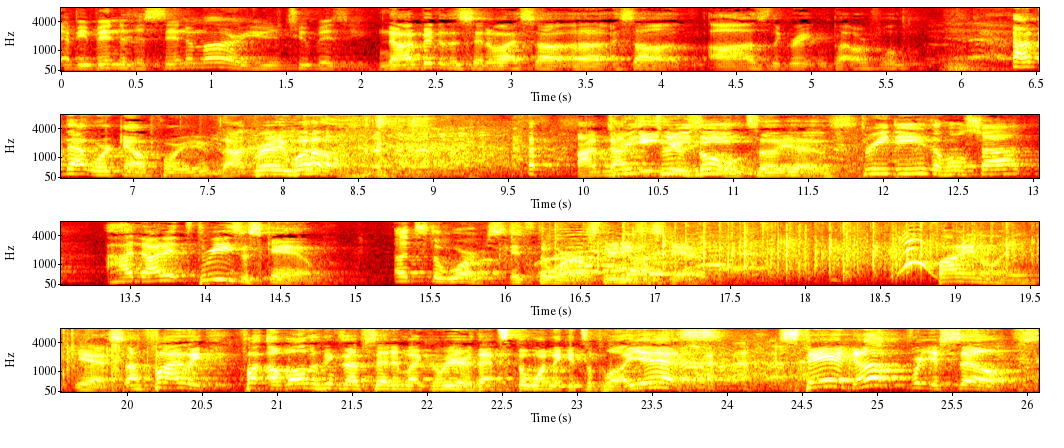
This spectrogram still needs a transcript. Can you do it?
Have you been to the cinema, or are you too busy? No, I've been to the cinema. I saw uh, I saw Oz the Great and Powerful. How'd that work out for you? Not very well. I'm not eight years 3D? old, so yeah. 3D, the whole shot. I, I, it, three's a scam. It's the worst. It's the worst. 3D's a scam. Finally. Yes, I finally, fi- of all the things I've said in my career, that's the one that gets applause. Yes, stand up for yourselves.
